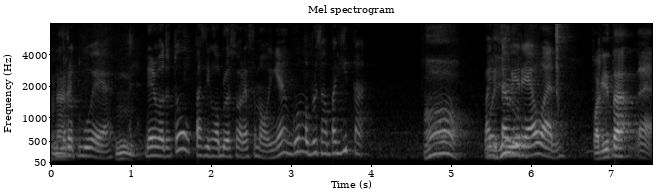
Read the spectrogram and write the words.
Menurut menarik gue ya. Hmm. Dan waktu itu pas di ngobrol sore semaunya, gue ngobrol sama Pak Gita. oh Pak Gita. Wiryawan. Pak Gita Nah,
